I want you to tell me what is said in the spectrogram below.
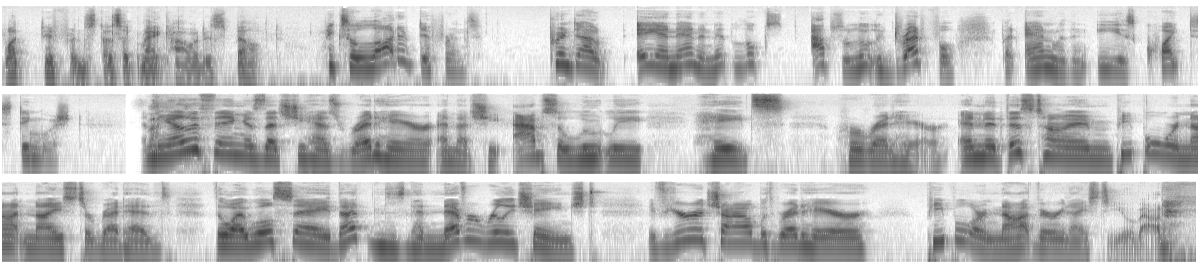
What difference does it make how it is spelled? Makes a lot of difference. Print out A N N and it looks absolutely dreadful, but Anne with an E is quite distinguished. And the other thing is that she has red hair and that she absolutely hates her red hair. And at this time, people were not nice to redheads, though I will say that had never really changed. If you're a child with red hair, people are not very nice to you about it.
